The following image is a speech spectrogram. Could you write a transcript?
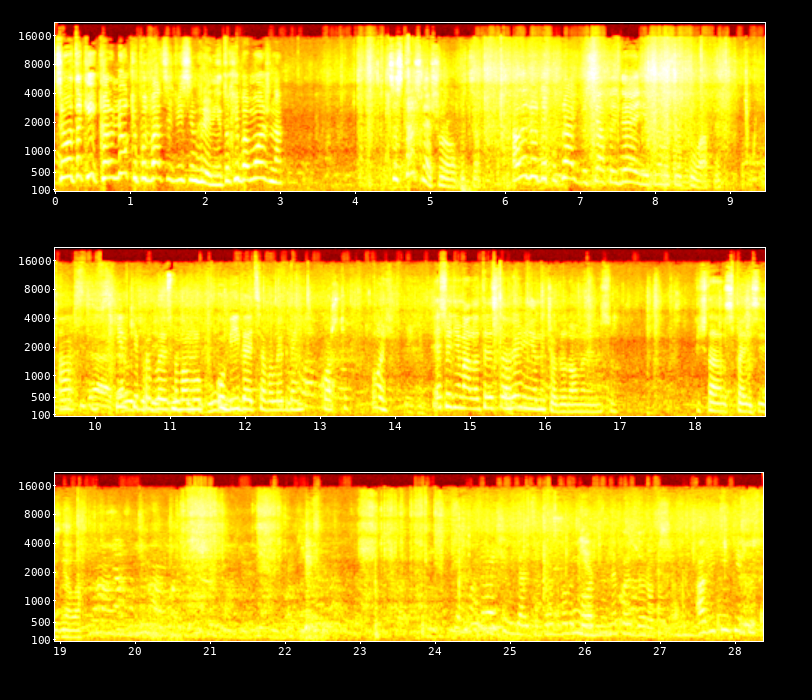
Це отакі карльоки по 28 гривень. То хіба можна? Це страшне, що робиться. Але люди купляють, бо свято йде і треба святкувати. А скільки приблизно вам обійдеться Великдень коштів? Ой, я сьогодні мала 300 гривень, я нічого додому не несу. Пішла з пенсії зняла. Яйця перед Великоднем. Не подорожче. А в якій кількості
